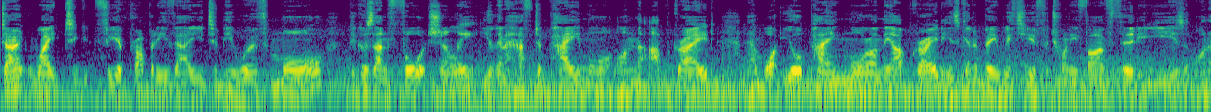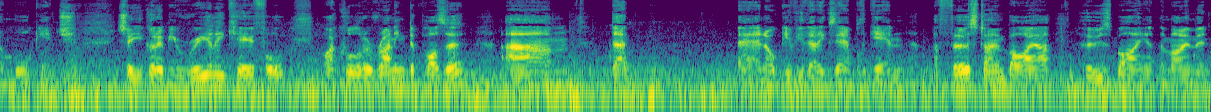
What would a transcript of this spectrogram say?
don't wait to, for your property value to be worth more because unfortunately, you're going to have to pay more on the upgrade. And what you're paying more on the upgrade is going to be with you for 25, 30 years on a mortgage. So, you've got to be really careful. I call it a running deposit. Um, that and I'll give you that example again. A first home buyer who's buying at the moment,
